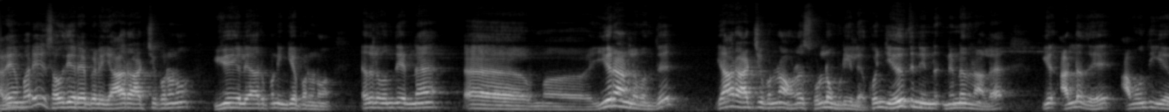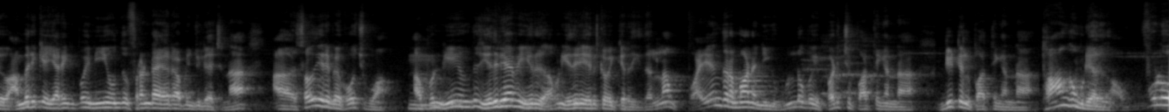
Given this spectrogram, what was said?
அதே மாதிரி சவுதி அரேபியாவில் யார் ஆட்சி பண்ணணும்? யூஏயில் யார் பண்ணணும்? இங்கே பண்ணணும். அதில் வந்து என்ன? ஈரானில் வந்து யார் ஆட்சி பண்ணணும் அவனால் சொல்ல முடியல. கொஞ்சம் எதிர்த்து நின்று நின்னதுனால அல்லது அவன் வந்து அமெரிக்கா இறங்கி போய் நீ வந்து ஃப்ரெண்ட் ஆயிரு அப்படின்னு சொல்லியாச்சுன்னா சவுதி அரேபியா கோச்சுக்குவான். அப்படின்னு நீ வந்து எதிரியாகவே இரு அப்படின்னு எதிரியாக இருக்க வைக்கிறது. இதெல்லாம் பயங்கரமான நீங்கள் உள்ளே போய் படித்து பார்த்தீங்கன்னா டீட்டெயில் பார்த்தீங்கன்னா தாங்க முடியாதுங்க. அவ்வளோ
